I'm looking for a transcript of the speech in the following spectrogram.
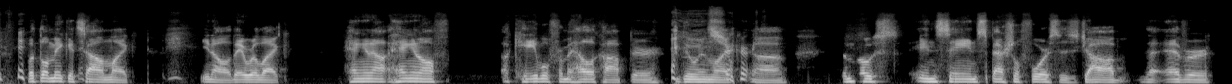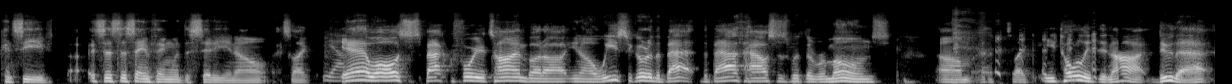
but they'll make it sound like, you know, they were like hanging out, hanging off a cable from a helicopter, doing like uh, the most insane special forces job that ever conceived. It's just the same thing with the city, you know. It's like, yeah. yeah, well, it's back before your time, but uh, you know, we used to go to the bat the bath houses with the Ramones. Um, it's like you totally did not do that.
